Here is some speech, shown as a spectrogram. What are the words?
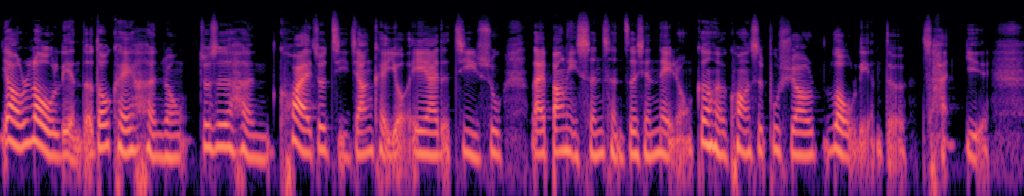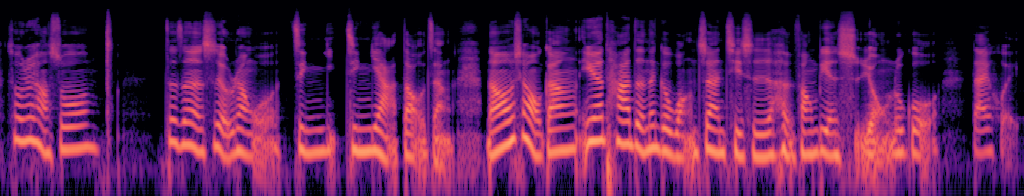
要露脸的都可以很容，就是很快就即将可以有 AI 的技术来帮你生成这些内容，更何况是不需要露脸的产业，所以我就想说。这真的是有让我惊惊讶到这样，然后像我刚，因为他的那个网站其实很方便使用。如果待会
